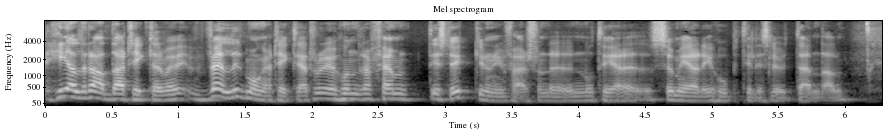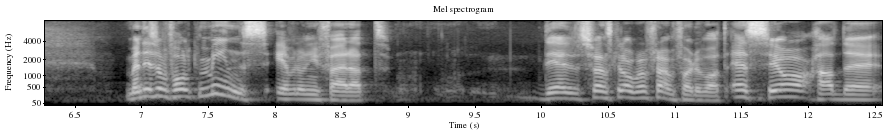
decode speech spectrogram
hel radda artiklar, det var väldigt många artiklar, jag tror det är 150 stycken ungefär som det noterade, summerade ihop till i slutändan. Men det som folk minns är väl ungefär att det Svenska Dagbladet framförde var att SCA hade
